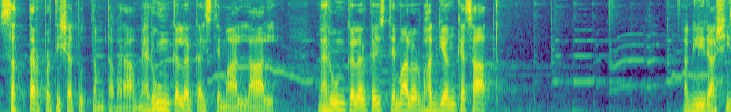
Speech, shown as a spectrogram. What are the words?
सत्तर प्रतिशत उत्तम तबरा मैरून कलर का इस्तेमाल, लाल। मैरून कलर का इस्तेमाल और भाग्य अंक के साथ अगली राशि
